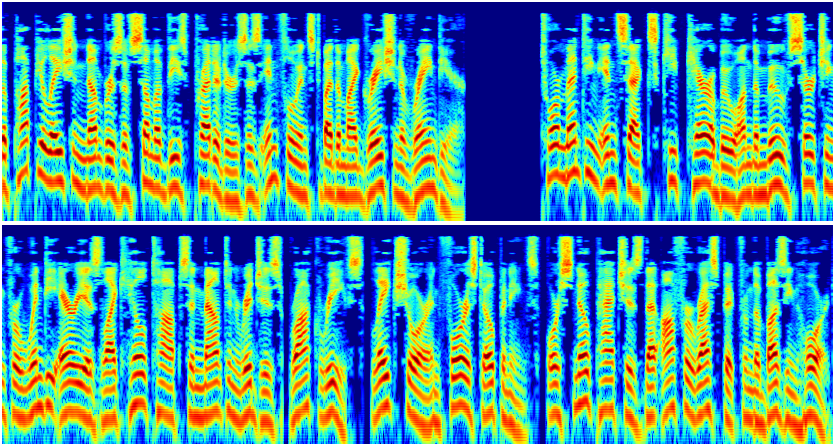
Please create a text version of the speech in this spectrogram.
The population numbers of some of these predators is influenced by the migration of reindeer. Tormenting insects keep caribou on the move searching for windy areas like hilltops and mountain ridges, rock reefs, lakeshore and forest openings, or snow patches that offer respite from the buzzing horde.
